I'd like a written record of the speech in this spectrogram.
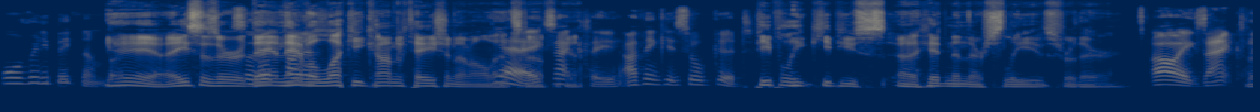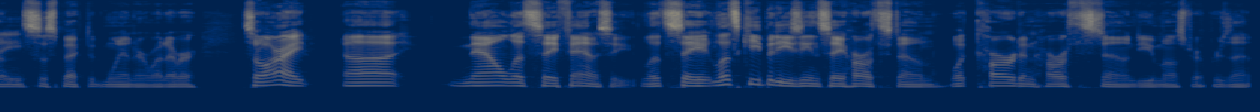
or a really big number. Yeah, yeah, yeah. Aces are, So they, and they have kind a lucky connotation and all that yeah, stuff. exactly. I think it's all good. People keep you uh, hidden in their sleeves for their Oh, exactly. suspected win or whatever. So, all right. Uh, now let's say fantasy. Let's say let's keep it easy and say Hearthstone. What card in Hearthstone do you most represent?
